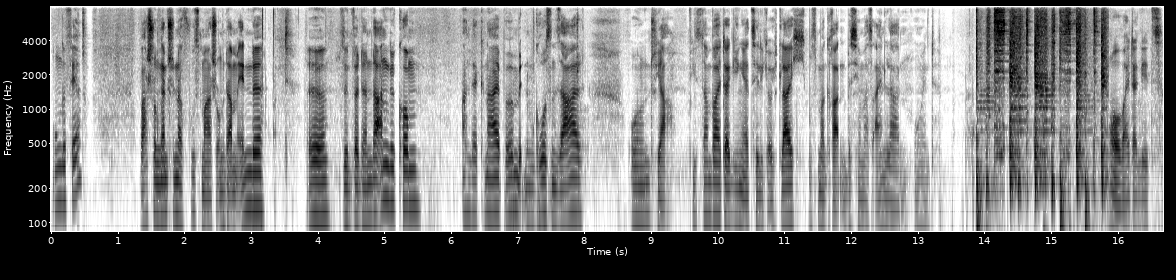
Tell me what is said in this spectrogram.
ungefähr. War schon ganz schöner Fußmarsch. Und am Ende äh, sind wir dann da angekommen an der Kneipe mit einem großen Saal. Und ja, wie es dann weiterging, erzähle ich euch gleich. Ich muss mal gerade ein bisschen was einladen. Moment. Oh, weiter geht's.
